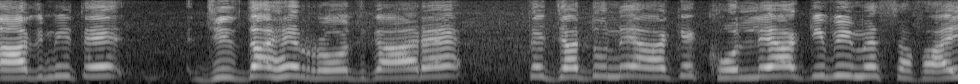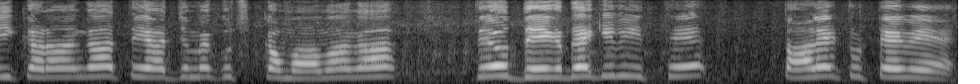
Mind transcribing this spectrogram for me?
ਆਦਮੀ ਤੇ ਜਿਸ ਦਾ ਇਹ ਰੋਜ਼ਗਾਰ ਹੈ ਤੇ ਜਦ ਉਹਨੇ ਆ ਕੇ ਖੋਲਿਆ ਕਿ ਵੀ ਮੈਂ ਸਫ਼ਾਈ ਕਰਾਂਗਾ ਤੇ ਅੱਜ ਮੈਂ ਕੁਝ ਕਮਾਵਾਂਗਾ ਤੇ ਉਹ ਦੇਖਦਾ ਕਿ ਵੀ ਇੱਥੇ ਤਾਲੇ ਟੁੱਟੇ ਹੋਏ ਹੈ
